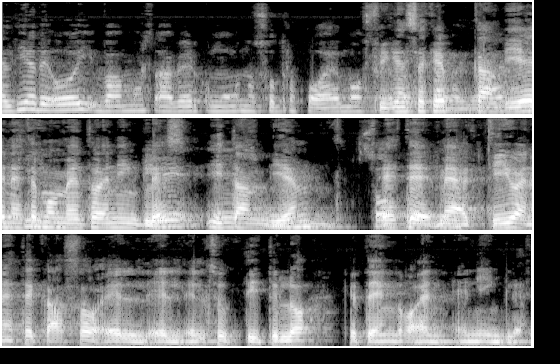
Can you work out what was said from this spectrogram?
el día de hoy vamos a ver cómo nosotros podemos... Fíjense que cambié en este momento en inglés y también este, me activa en este caso el, el, subtítulo que tengo en, en, inglés.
